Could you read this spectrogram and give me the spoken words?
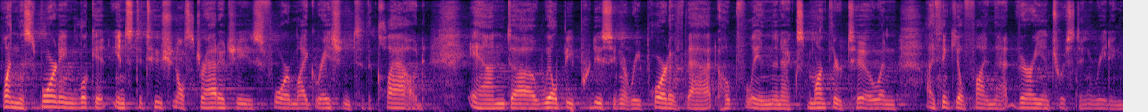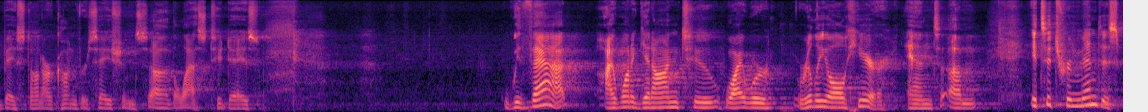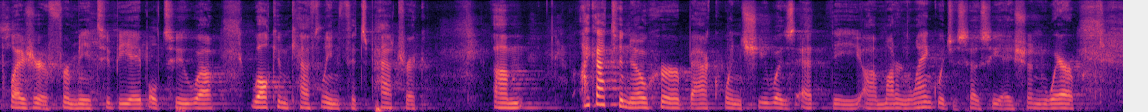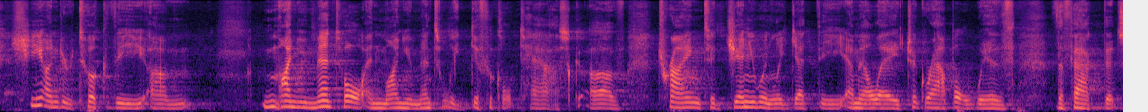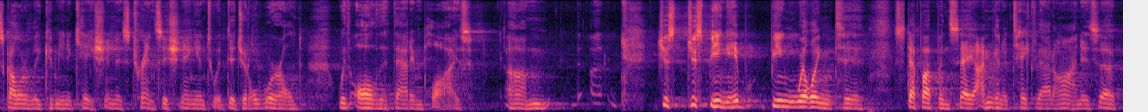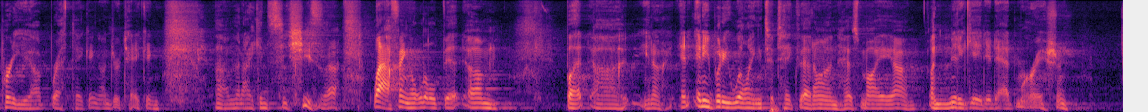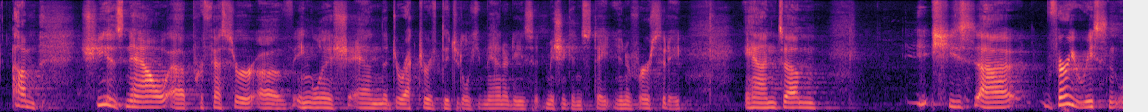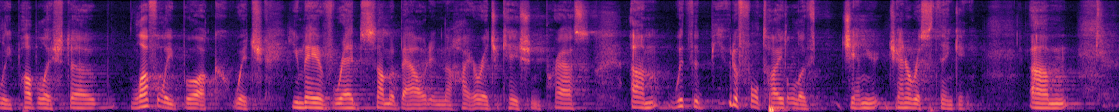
one this morning, look at institutional strategies for migration to the cloud. And uh, we'll be producing a report of that hopefully in the next month or two. And I think you'll find that very interesting reading based on our conversations uh, the last two days with that, I want to get on to why we're really all here. And um, it's a tremendous pleasure for me to be able to uh, welcome Kathleen Fitzpatrick. Um, I got to know her back when she was at the uh, Modern Language Association, where she undertook the um, monumental and monumentally difficult task of trying to genuinely get the MLA to grapple with the fact that scholarly communication is transitioning into a digital world with all that that implies. Um, just, just being able, being willing to step up and say, I'm going to take that on is a pretty uh, breathtaking undertaking. Um, and I can see she's uh, laughing a little bit. Um, but, uh, you know, anybody willing to take that on has my uh, unmitigated admiration. Um, she is now a professor of English and the director of digital humanities at Michigan State University. And um, she's uh, very recently published a lovely book, which you may have read some about in the higher education press, um, with the beautiful title of Genu Generous Thinking. Um,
